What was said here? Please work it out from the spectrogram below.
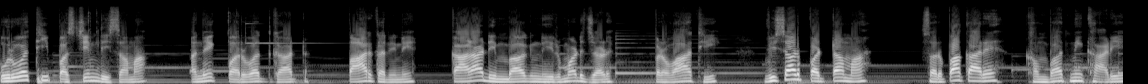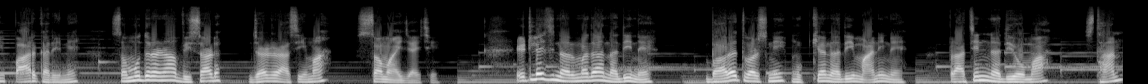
પૂર્વથી પશ્ચિમ દિશામાં અનેક પર્વત ઘાટ પાર કરીને કાળા ડિંબાગ નિર્મળ જળ પ્રવાહથી વિશાળ પટ્ટામાં સર્પાકારે ખંભાતની ખાડી પાર કરીને સમુદ્રના વિશાળ જળરાશિમાં સમાઈ જાય છે. એટલે જ નર્મદા નદીને ભારત વર્ષની મુખ્ય નદી માનીને પ્રાચીન નદીઓમાં સ્થાન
